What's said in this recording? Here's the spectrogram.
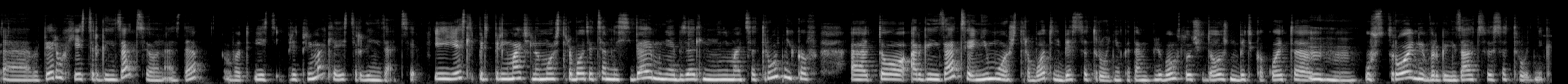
Э, Во-первых, есть организация у нас, да? Вот есть предприниматель, а есть организация. И если предприниматель может работать сам на себя, ему не обязательно нанимать сотрудников, э, то организация не может работать без сотрудника. Там в любом случае должен быть какой-то Мгм. устроенный в организацию сотрудник.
